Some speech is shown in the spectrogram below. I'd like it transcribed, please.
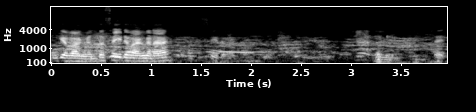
இங்கே வாங்க இந்த சைடு வாங்கடா. சைடு வாங்க. சரி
